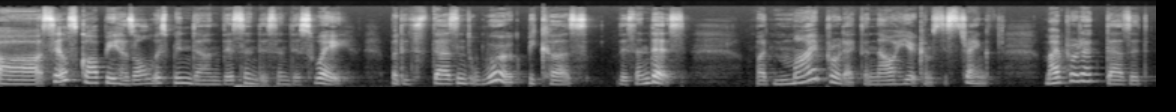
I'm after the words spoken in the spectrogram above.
uh, sales copy has always been done this and this and this way, but it doesn't work because this and this. But my product, and now here comes the strength, my product does it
